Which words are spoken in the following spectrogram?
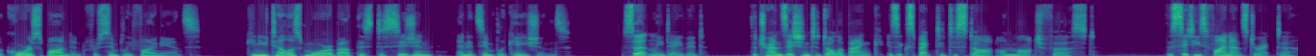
a correspondent for Simply Finance. Can you tell us more about this decision and its implications? Certainly, David. The transition to Dollar Bank is expected to start on March 1st. The city's finance director,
